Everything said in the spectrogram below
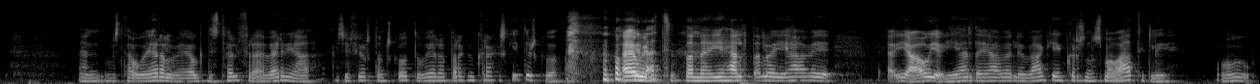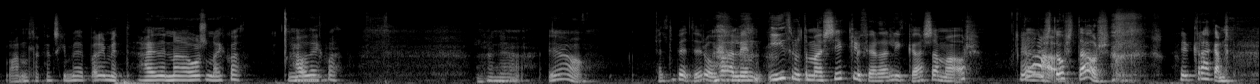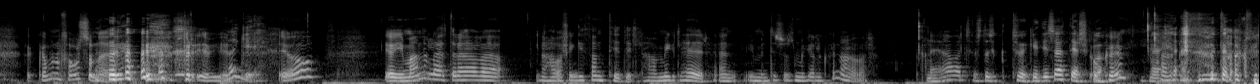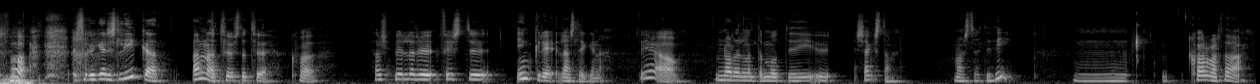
en veist, þá er alveg ágætist tölfræði að verja þessi 14 skot og vera bara eitthvað krakka skítur sko veist, þannig að ég held alveg að ég hafi já, já, ég held að ég hafi alveg vakið einhver svona smá aðtikli og var náttúrulega kannski með bara í mitt hæðina og svona eitthvað, háði eitthvað þannig að, já Heldur betur og valinn íþróttumæður Siglufjörða líka sama ár. Það Já. er stórt ár fyrir krakkan. gaman að fá svona brefið Það ekki? já, já, ég man alveg eftir að hafa að hafa fengið þann titil, það var mikil heiður en ég myndi svo sem ekki alveg hvernig það var Nei, það var 2002 get ég sett þér sko. ok, takk, fyrir það Veistu hvað gerist líka annað 2002? hvað, Þá spilaru fyrstu yngri landsleikina. já Norðurlandamótið í U16. Manstu eftir því? mm, hvar var það?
